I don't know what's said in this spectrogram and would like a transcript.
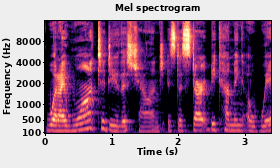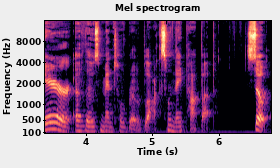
what I want to do this challenge is to start becoming aware of those mental roadblocks when they pop up. So,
